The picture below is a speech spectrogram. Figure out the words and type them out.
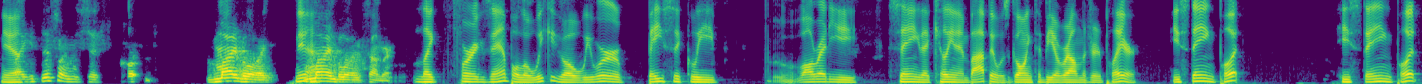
Yeah. Like, this one was just mind blowing. Yeah. Mind blowing summer. Like, for example, a week ago, we were basically already saying that Kylian Mbappe was going to be a Real Madrid player. He's staying put. He's staying put.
